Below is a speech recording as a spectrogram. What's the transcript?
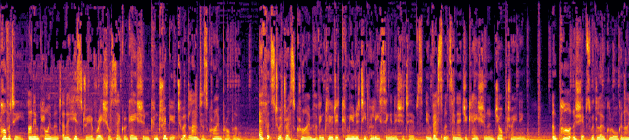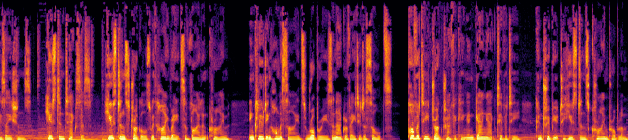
Poverty, unemployment, and a history of racial segregation contribute to Atlanta's crime problem. Efforts to address crime have included community policing initiatives, investments in education and job training, and partnerships with local organizations. Houston, Texas. Houston struggles with high rates of violent crime, including homicides, robberies, and aggravated assaults. Poverty, drug trafficking, and gang activity contribute to Houston's crime problem.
